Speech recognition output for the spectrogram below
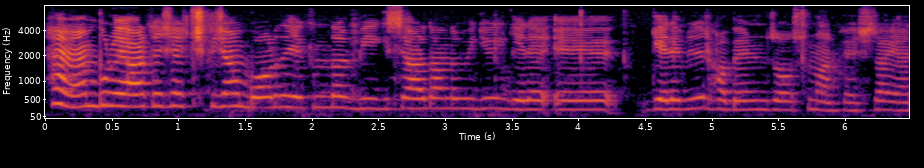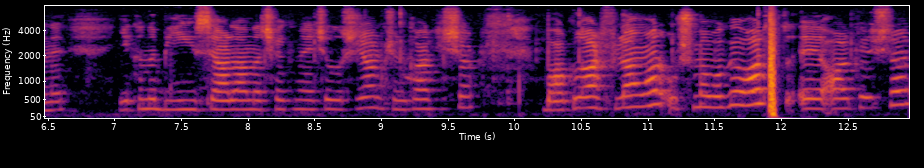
hemen buraya arkadaşlar çıkacağım. Bu arada yakında bilgisayardan da video gele, e, gelebilir. Haberiniz olsun arkadaşlar. Yani yakında bilgisayardan da çekmeye çalışacağım. Çünkü arkadaşlar bug'lar falan var. Uçma bug'ı var. E, arkadaşlar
